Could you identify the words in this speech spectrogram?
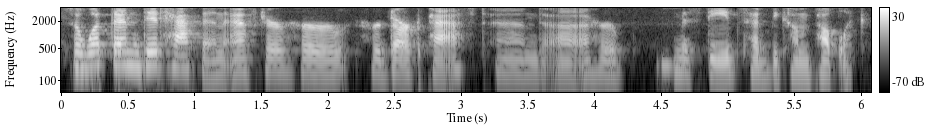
So, what then did happen after her her dark past and uh, her misdeeds had become public?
